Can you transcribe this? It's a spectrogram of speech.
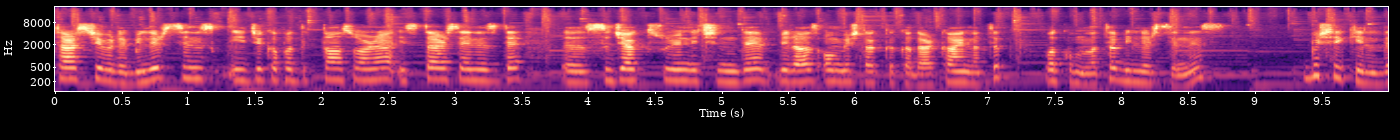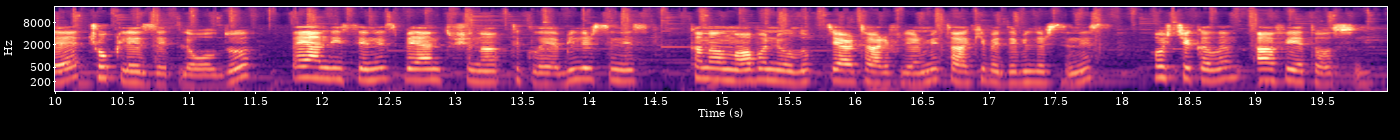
ters çevirebilirsiniz iyice kapadıktan sonra. isterseniz de e, sıcak suyun içinde biraz 15 dakika kadar kaynatıp vakumlatabilirsiniz. Bu şekilde çok lezzetli oldu. Beğendiyseniz beğen tuşuna tıklayabilirsiniz. Kanalıma abone olup diğer tariflerimi takip edebilirsiniz. Hoşçakalın, afiyet olsun.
